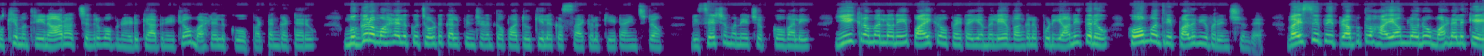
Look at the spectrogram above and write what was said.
ముఖ్యమంత్రి నారా చంద్రబాబు నాయుడు కేబినెట్లో మహిళలకు పట్టం కట్టారు. ముగ్గురు మహిళలకు చోటు కల్పించడంతో పాటు కీలక శాఖలు కేటాయించడం విశేషమనే చెప్పుకోవాలి. ఈ క్రమంలోనే పాయిక్రావుపేట ఎమ్మెల్యే వంగలపూడి అనితను హోంమంత్రి పదవి వివరించింది. వైసీపీ ప్రభుత్వ హయాంలోనూ మహిళలకే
